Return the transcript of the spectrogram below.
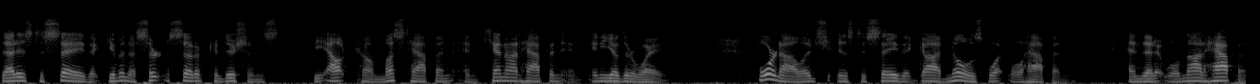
That is to say, that given a certain set of conditions, the outcome must happen and cannot happen in any other way. Foreknowledge is to say that God knows what will happen, and that it will not happen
